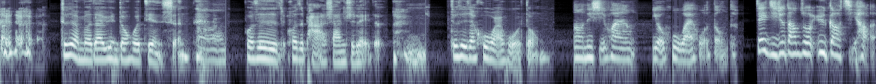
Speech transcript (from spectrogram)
就是有没有在运动或健身，嗯、或是或是爬山之类的。嗯。就是在户外活动，哦，你喜欢有户外活动的，这一集就当做预告集好了，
